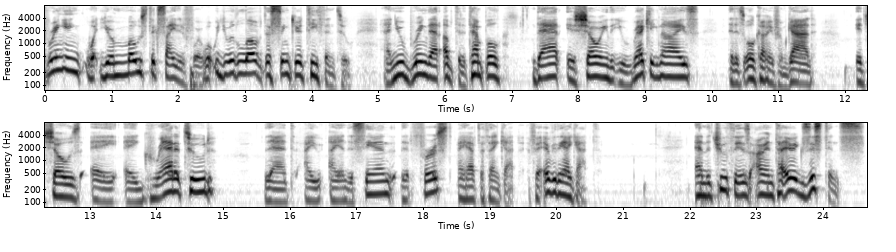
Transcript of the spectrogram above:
bringing what you're most excited for, what you would love to sink your teeth into, and you bring that up to the temple, that is showing that you recognize that it's all coming from God. It shows a, a gratitude that I, I understand that first I have to thank God for everything I got. And the truth is, our entire existence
